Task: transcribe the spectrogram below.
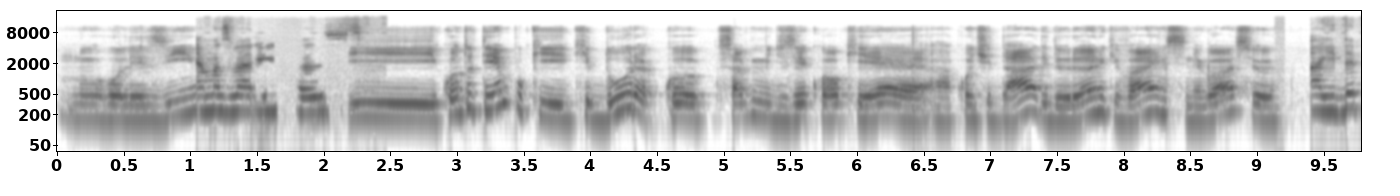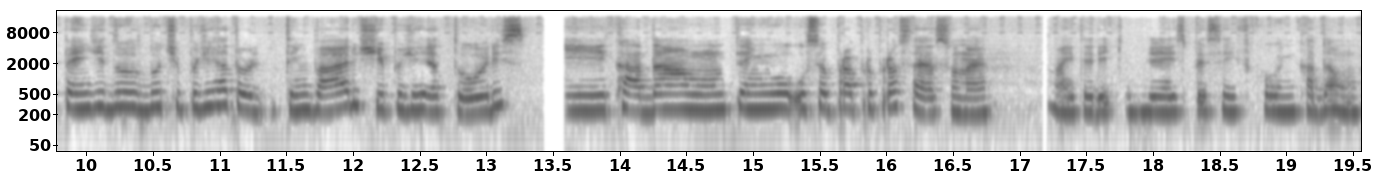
no rolezinho. É umas varetas. E quanto tempo que, que dura? Sabe me dizer qual que é a quantidade de urânio que vai nesse negócio? Aí depende do, do tipo de reator. Tem vários tipos de reatores e cada um tem o, o seu próprio processo, né? Aí teria que ver específico em cada um.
